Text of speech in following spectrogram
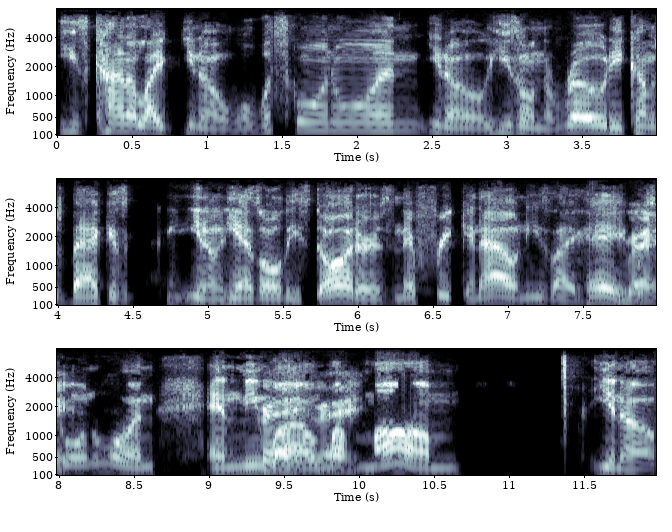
he's kind of like, you know, well, what's going on? You know, he's on the road. He comes back as you know, and he has all these daughters, and they're freaking out. And he's like, "Hey, what's going on?" And meanwhile, Right, right. mom, you know,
